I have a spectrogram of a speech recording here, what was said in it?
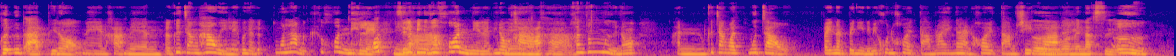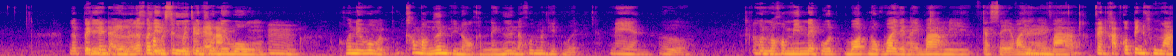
เพื่อนอึดอัดพี่น้องแมนค่ะแมนเออคือจังเฮ้านี่แหละเพื่อนก็มอลล่ามันคือคนนี่แหละ คนนี่ศิลปินล่ะก็คือคนนี่แหละพี่น้องแม่คะนค่ะ ขั้นต้องมือเนาะหันคือจังว่าหมูเจ้าไปนั่นไปนี่เนี่ยมีคนคอยตามรายงานคอยตามเช็คเออว่า ว่าเป็นนักสื่อ เออ แล้วประเด็นเป็นจังใดเออแล้วประเด็นความรู้สึกคือเป็นจัเป็งนใดคนล่ะ ในวง อืมคนในวงแบบเข้ามาเงินพี่น้องกันในเงินนะคนมันเฮ็ดหมดแมน เออ คนมาคอมเมนต์ในโพสต์บอสนกว่ายังไงบ้าง มีกระแสว่ายังไงบ้าง แฟนคลับก็เป็นห่วง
